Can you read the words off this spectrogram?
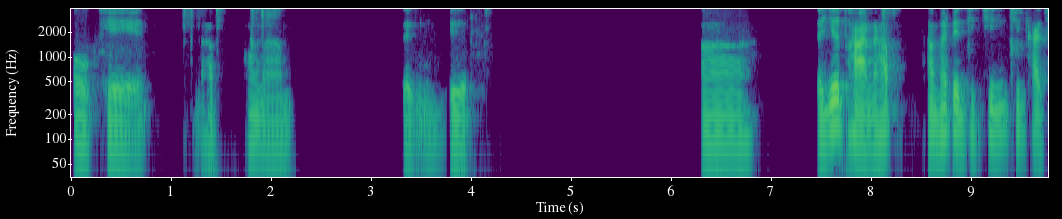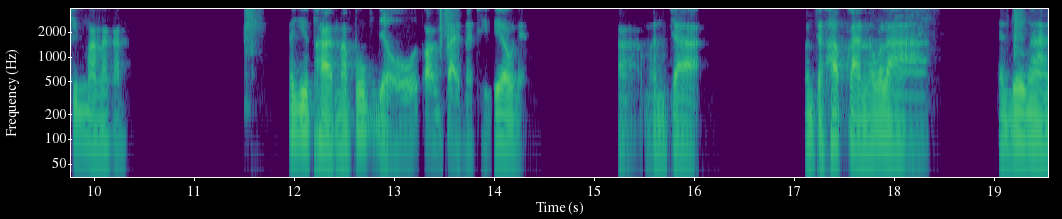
โอเคนะครับ ห้องน้ำดึงยืดอ่าจะยืดผ่านนะครับทำให้เป็นชิ้นชิ้นชิ้นขายชิ้นมันแล้วกัน ถ้ายืดผ่านมาปุ๊บเดี๋ยวตอนใส่แมทเทียลเนี่ยอ่ามันจะมันจะทับกันแล้วเวลาเรนเดอร์งาน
